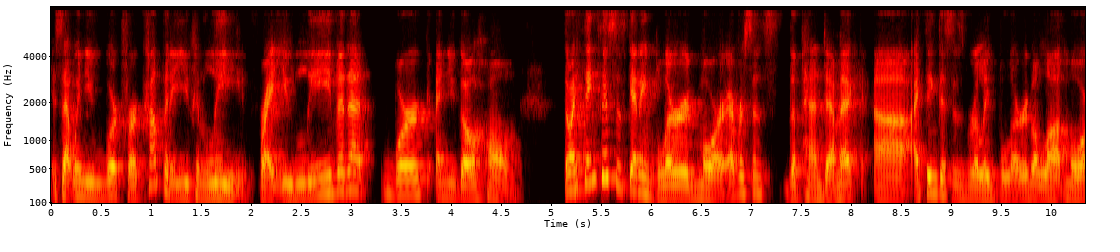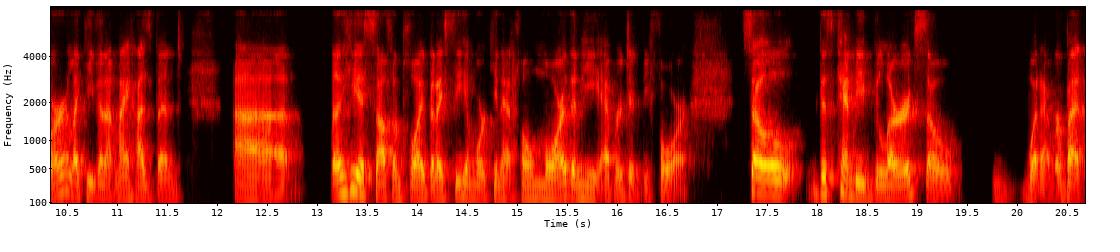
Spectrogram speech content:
is that when you work for a company, you can leave, right? You leave it at work and you go home. Though I think this is getting blurred more ever since the pandemic. Uh, I think this is really blurred a lot more. Like even at my husband, uh, he is self-employed, but I see him working at home more than he ever did before. So this can be blurred. So whatever. But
